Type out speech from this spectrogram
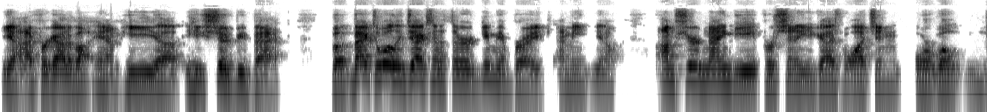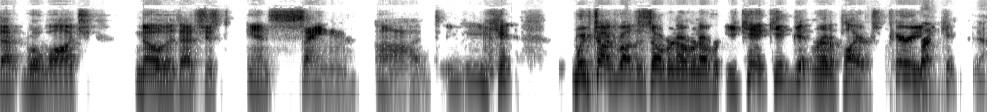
yeah, I forgot about him. He uh, he should be back. But back to Willie Jackson the third. Give me a break. I mean, you know, I'm sure 98% of you guys watching or will that will watch know that that's just insane. Uh, you can't. We've talked about this over and over and over. You can't keep getting rid of players. Period. Right. Yeah.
